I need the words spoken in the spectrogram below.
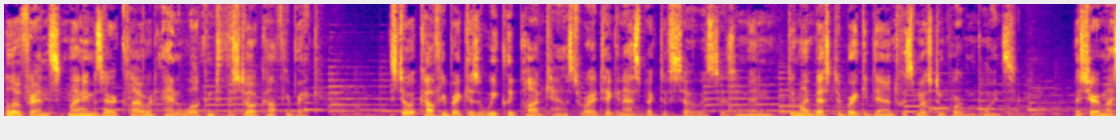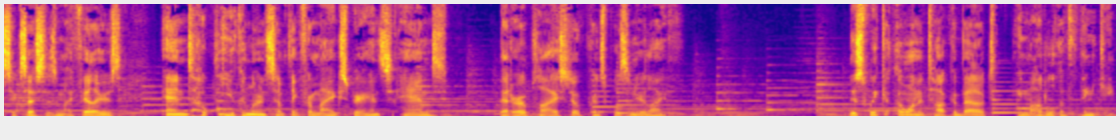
Hello, friends. My name is Eric Cloward, and welcome to the Stoic Coffee Break. The Stoic Coffee Break is a weekly podcast where I take an aspect of Stoicism and do my best to break it down to its most important points. I share my successes and my failures and hope that you can learn something from my experience and better apply Stoic principles in your life. This week, I want to talk about a model of thinking.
